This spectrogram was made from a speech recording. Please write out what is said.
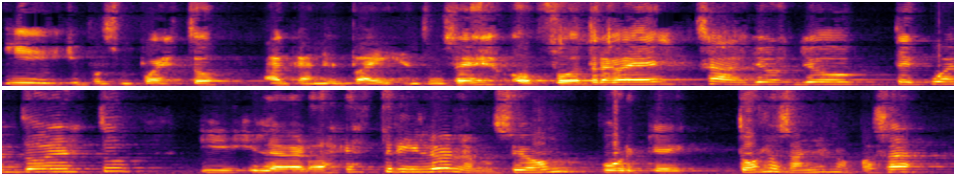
y, y por supuesto acá en el país. Entonces fue otra vez, ¿sabes? Yo, yo te cuento esto y, la verdad es que es trilo la emoción porque todos los años nos pasa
